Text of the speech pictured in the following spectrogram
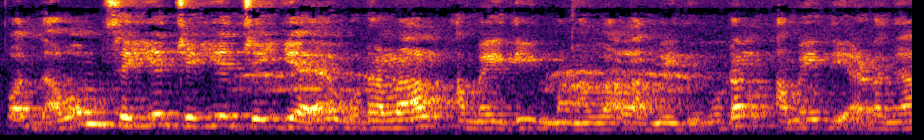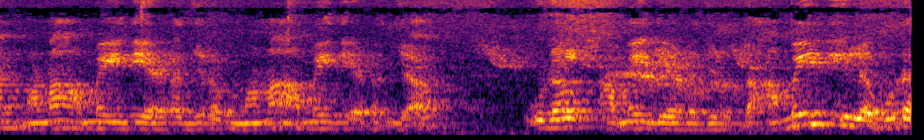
இப்போ தவம் செய்ய செய்ய செய்ய உடலால் அமைதி மனதால் அமைதி. உடல் அமைதி அடைஞ்சால் மன அமைதி அடைஞ்சிடும் மன அமைதி அடைஞ்சால் உடல் அமைதி அடைஞ்சிடும் இந்த அமைதியில் கூட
